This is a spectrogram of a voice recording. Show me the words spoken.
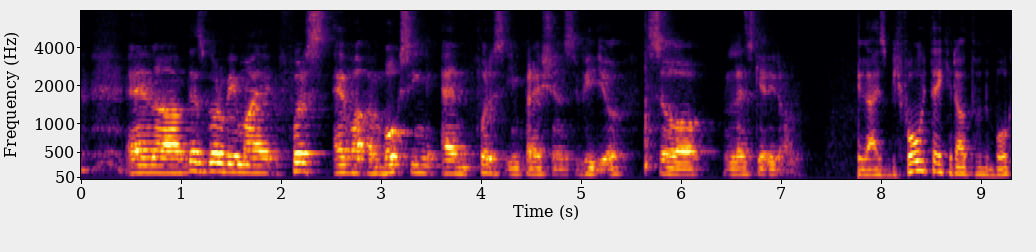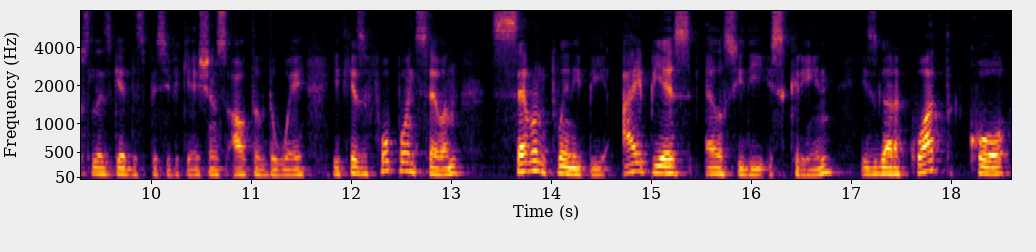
and uh, that's gonna be my first ever unboxing and first impressions video. So let's get it on. Hey guys, before we take it out of the box, let's get the specifications out of the way. It has a 4.7 720p IPS LCD screen. It's got a quad-core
